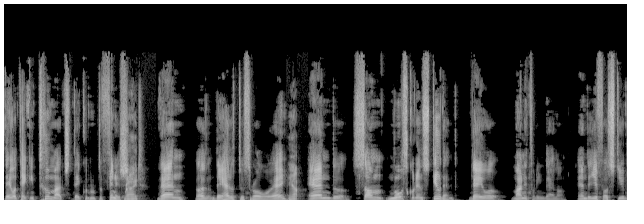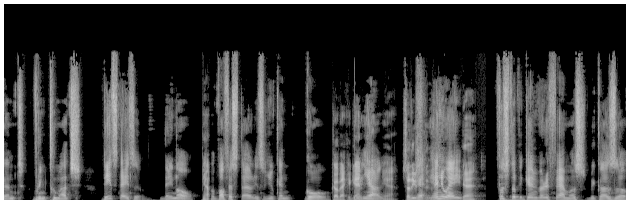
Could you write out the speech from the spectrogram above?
they were taking too much. They couldn't finish. right. Then uh, they had to throw away. Yeah. And uh, some North Korean student, they were monitoring that one. And if a student bring too much, these days uh, they know Yeah. a buffet style is you can go. Go back again. Yeah. Yeah. So these. A- these- anyway, yeah. Fuster became very famous because uh,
